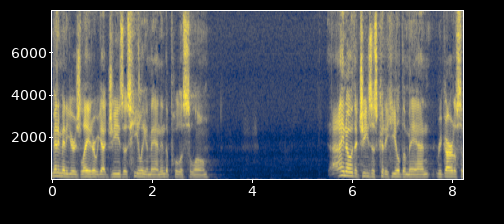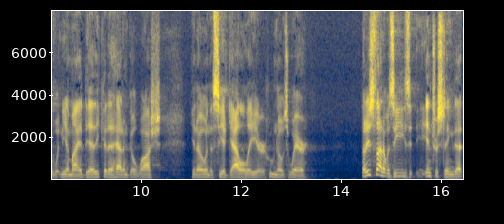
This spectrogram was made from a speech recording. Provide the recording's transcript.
many, many years later, we got Jesus healing a man in the pool of Siloam. I know that Jesus could have healed the man regardless of what Nehemiah did. He could have had him go wash, you know, in the Sea of Galilee or who knows where. But I just thought it was easy, interesting that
